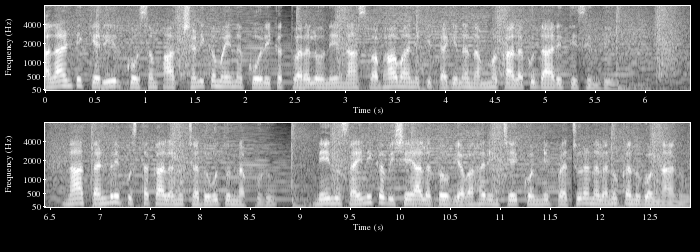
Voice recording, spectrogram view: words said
అలాంటి కెరీర్ కోసం ఆ క్షణికమైన కోరిక త్వరలోనే నా స్వభావానికి తగిన నమ్మకాలకు దారితీసింది. నా తండ్రి పుస్తకాలను చదువుతున్నప్పుడు నేను సైనిక విషయాలతో వ్యవహరించే కొన్ని ప్రచురణలను కనుగొన్నాను.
